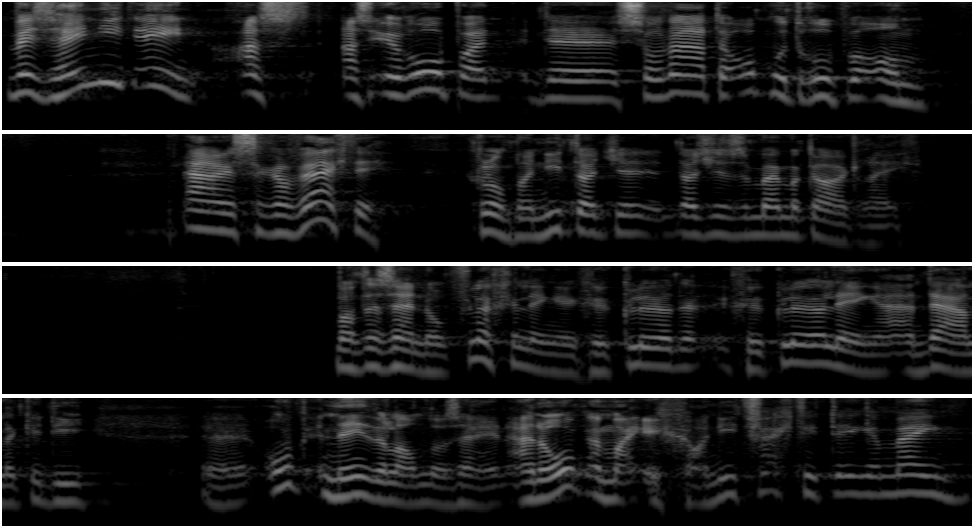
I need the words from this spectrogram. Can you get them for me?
Wij zijn niet één. Als, als Europa de soldaten op moet roepen om ergens te gaan vechten, geloof maar niet dat je, dat je ze bij elkaar krijgt. Want er zijn ook vluchtelingen, gekleurde, gekleurlingen en dergelijke die eh, ook Nederlander zijn. En ook, maar ik ga niet vechten tegen mijn,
